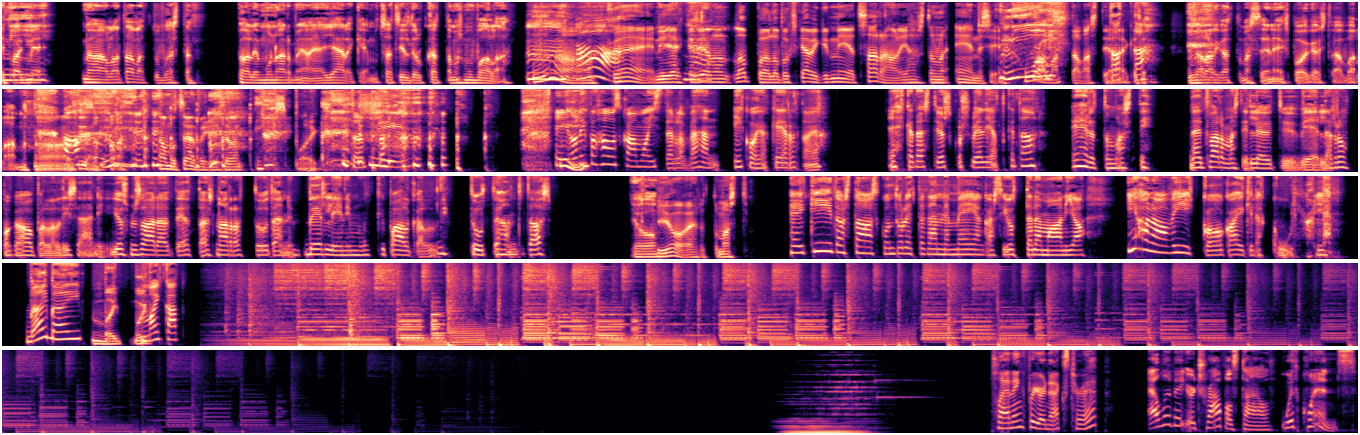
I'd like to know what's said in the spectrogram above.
Et vaikka me, Niin. me ollaan tavattu vasta paljon mun armeijan jälkeen, mutta sä oot silti ollut katsomassa mun valaa. Mm, No, okei. Okay. Niin ehkä Joo. siellä on loppujen lopuksi kävikin niin, että Sara on ihastunut ensin. Niin. Huomattavasti aikaisemmin. Ja Sä oli katsomassa sen ex-poikaystävän valaa, mutta No, no mutta sen takia se on ex-poika. Niin. Ei, olipa hauskaa muistella vähän ekoja kertoja. Ehkä tästä joskus vielä jatketaan. Ehdottomasti. Näitä varmasti löytyy vielä roppakaupalla lisää, niin jos me saadaan teidät taas narrattua tänne Berliinin muukkipalkalle, niin tuuttehan te taas. joo. Joo, ehdottomasti. Hei, kiitos taas, kun tulitte tänne meidän kanssa juttelemaan ja ihanaa viikkoa kaikille kuulijoille. Bye bye! Moi, moi. Moikka! Planning for your next trip? Elevate your travel style with Quince.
